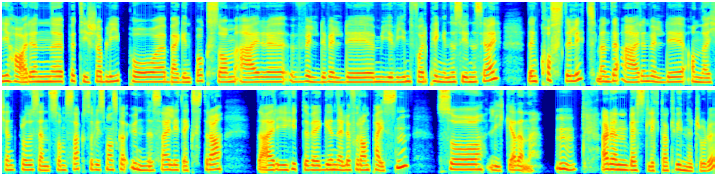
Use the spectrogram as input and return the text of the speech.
De har en eh, Petit Chablis på eh, bag-in-box som er eh, veldig, veldig mye vin for pengene, synes jeg. Den koster litt, men det er en veldig anerkjent produsent, som sagt, så hvis man skal unne seg litt ekstra der i hytteveggen eller foran peisen, så liker jeg denne. Mm. Er den best likt av kvinner, tror du?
